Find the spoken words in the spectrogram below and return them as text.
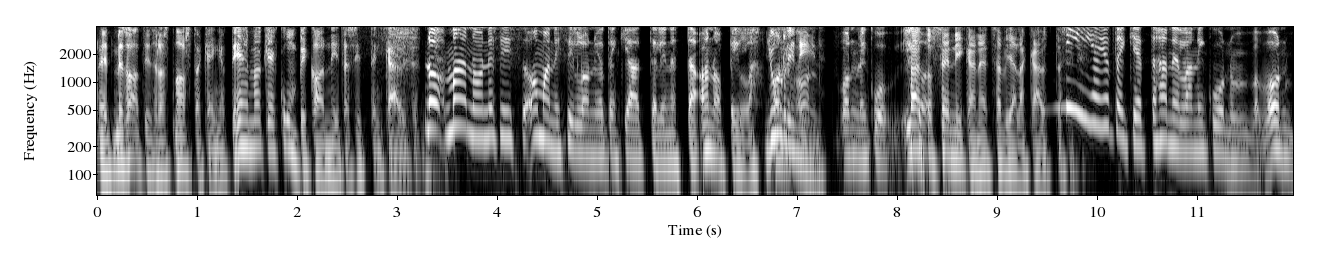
Että me saatiin sellaiset nastakengät. Niin eihän me oikein kumpikaan niitä sitten käytetty. No mä annoin ne siis omani silloin jotenkin ajattelin, että Anopilla Juuri on, niin. on, on niin kuin Sä et ole sen ikäinen, että sä vielä käyttäisit. Niin ja jotenkin, että hänellä niin kuin on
